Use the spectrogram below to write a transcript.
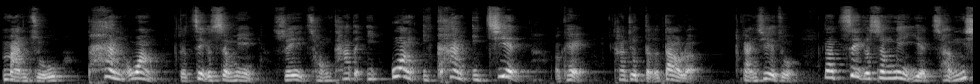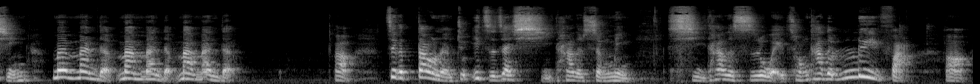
满足。盼望的这个生命，所以从他的一望、一看、一见，OK，他就得到了。感谢主，那这个生命也成型，慢慢的、慢慢的、慢慢的，啊，这个道呢就一直在洗他的生命，洗他的思维，从他的律法啊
